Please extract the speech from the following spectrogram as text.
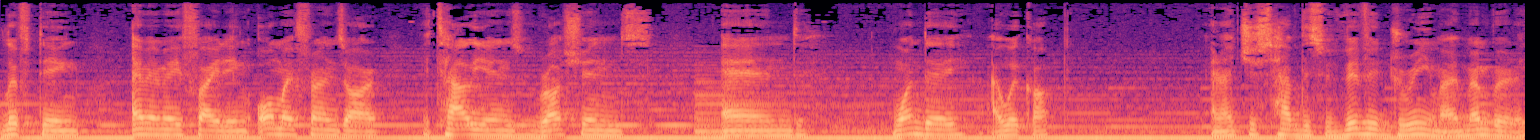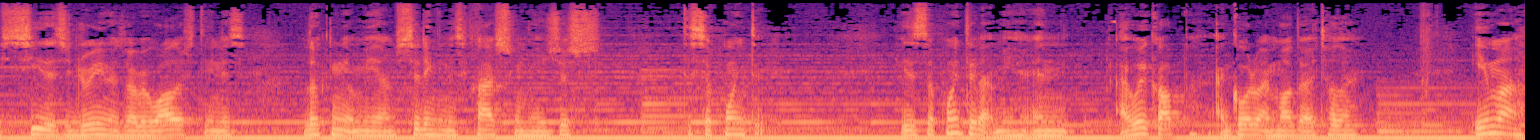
lifting, MMA fighting. All my friends are Italians, Russians, and one day I wake up and I just have this vivid dream. I remember it. I see this dream as Rabbi Wallerstein is looking at me. I'm sitting in his classroom. He's just disappointed. He's disappointed at me, and I wake up, I go to my mother, I tell her, Ima,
